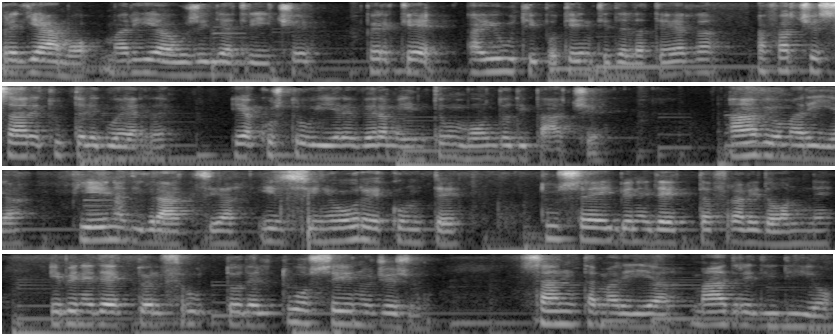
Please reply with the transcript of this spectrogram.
Preghiamo Maria Ausiliatrice perché aiuti i potenti della terra a far cessare tutte le guerre e a costruire veramente un mondo di pace. Ave Maria, piena di grazia, il Signore è con te. Tu sei benedetta fra le donne e benedetto è il frutto del tuo seno Gesù. Santa Maria, Madre di Dio,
